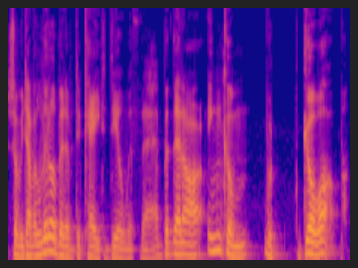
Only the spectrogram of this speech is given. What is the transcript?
so we'd have a little bit of decay to deal with there. But then our income would go up.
